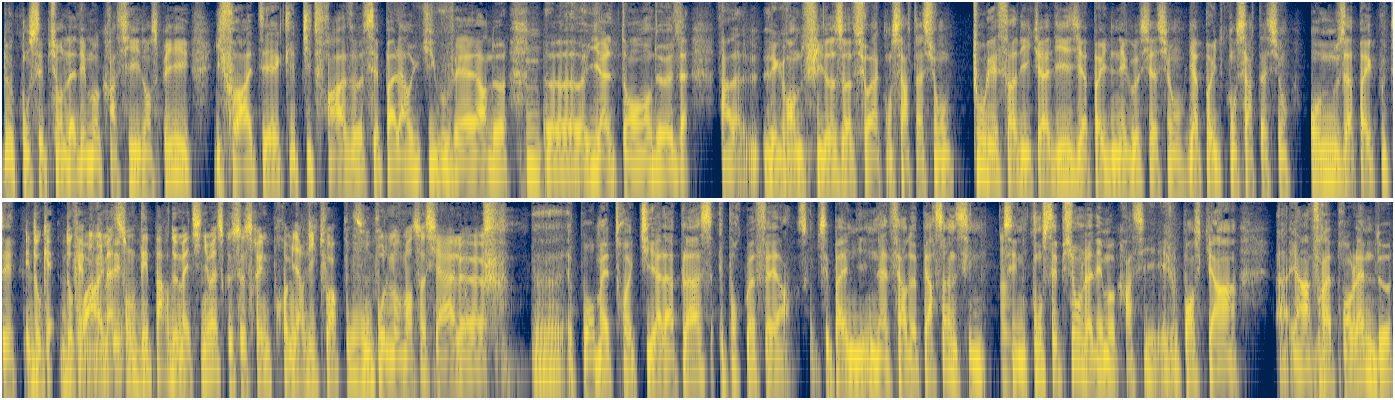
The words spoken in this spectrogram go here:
de conception de la démocratie dans ce pays. Il faut arrêter avec les petites phrases. euh, C'est pas la rue qui gouverne. Mm. euh, Il y a le temps de. de- enfin, les grandes philosophes sur la concertation. Tous les syndicats disent il n'y a pas eu de négociation, il n'y a pas eu de concertation. On ne nous a pas écoutés. Et donc, donc à minima, son départ de Matignon, est-ce que ce serait une première victoire pour vous, pour le mouvement social euh, euh, pour mettre qui à la place et pourquoi faire? C'est pas une, une affaire de personne, c'est une, c'est une conception de la démocratie. Et je pense qu'il y a un, il y a un vrai problème de,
